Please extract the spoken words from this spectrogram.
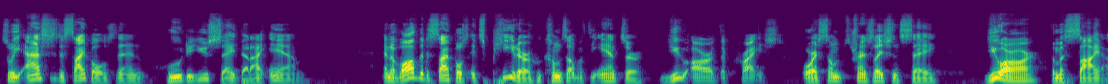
So he asked his disciples then, Who do you say that I am? And of all the disciples, it's Peter who comes up with the answer, You are the Christ. Or as some translations say, You are the Messiah.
